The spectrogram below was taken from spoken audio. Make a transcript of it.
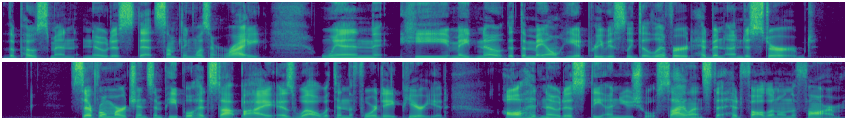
the postman noticed that something wasn't right when he made note that the mail he had previously delivered had been undisturbed. Several merchants and people had stopped by as well within the four day period. All had noticed the unusual silence that had fallen on the farm.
